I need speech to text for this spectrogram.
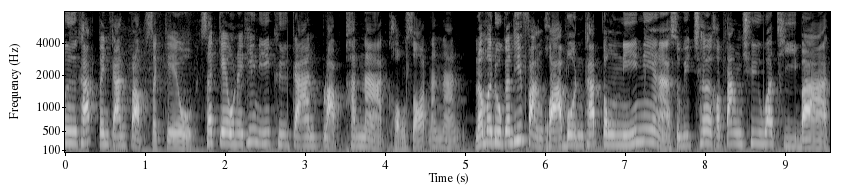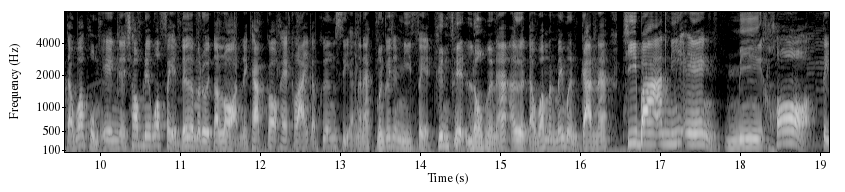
มือครับเป็นการปรับสเกลสเกลในที่นี้คือการปรับขนาดของซอสนั้นๆ เรามาดูกันที่ฝั่งขวาบนครับ ตรงนี้เนี่ยสวิตเชอร์เขาตั้งชื่อว่า T bar แต่ว่าผมเองเนี่ยชอบเรียกว่าเฟดเดอร์มาโดยตลอดนะครับ ก็คล้ายๆกับเครื่องเสียงนะ มันก็จะมีเฟดขึ้นเฟดลงนะ เออ แต่ว่ามันไม่เหมือนกันนะ T bar อันนี้เองมีข้อติ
